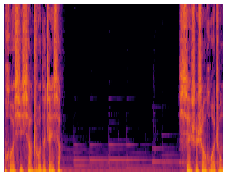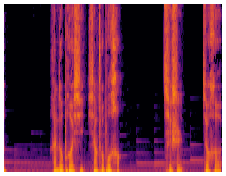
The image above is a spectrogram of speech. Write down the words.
婆媳相处的真相。现实生活中，很多婆媳相处不好，其实就和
